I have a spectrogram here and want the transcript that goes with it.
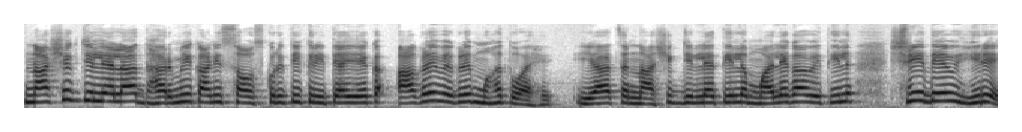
नाशिक जिल्ह्याला धार्मिक आणि सांस्कृतिकरित्या एक आगळे वेगळे महत्त्व आहे. याच नाशिक जिल्ह्यातील मालेगाव येथील श्रीदेव हिरे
